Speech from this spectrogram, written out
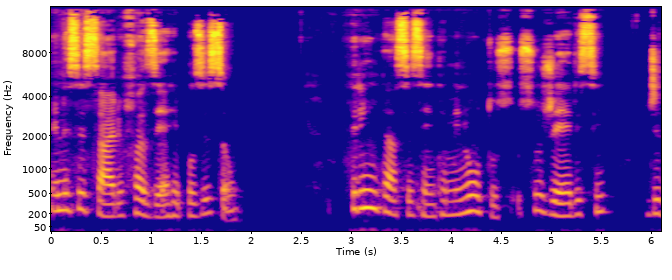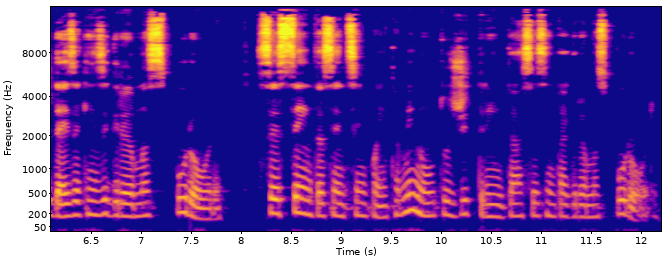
é necessário fazer a reposição. 30 a 60 minutos sugere-se de 10 a 15 gramas por hora 60 a 150 minutos de 30 a 60 gramas por hora.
